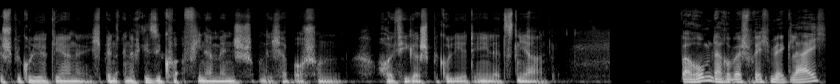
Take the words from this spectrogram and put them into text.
spekuliere gerne. Ich bin ein risikoaffiner Mensch und ich habe auch schon häufiger spekuliert in den letzten Jahren. Warum? Darüber sprechen wir gleich.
